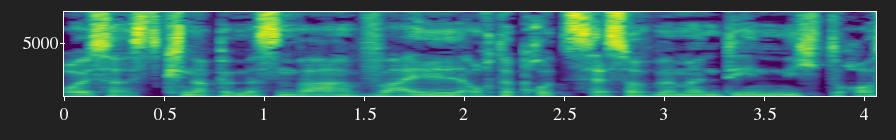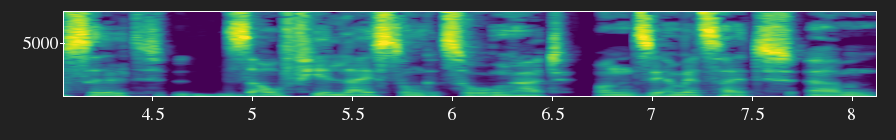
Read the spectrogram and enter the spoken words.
äußerst knapp bemessen war, weil auch der Prozessor, wenn man den nicht drosselt, sau viel Leistung gezogen hat. Und sie haben jetzt halt ähm,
